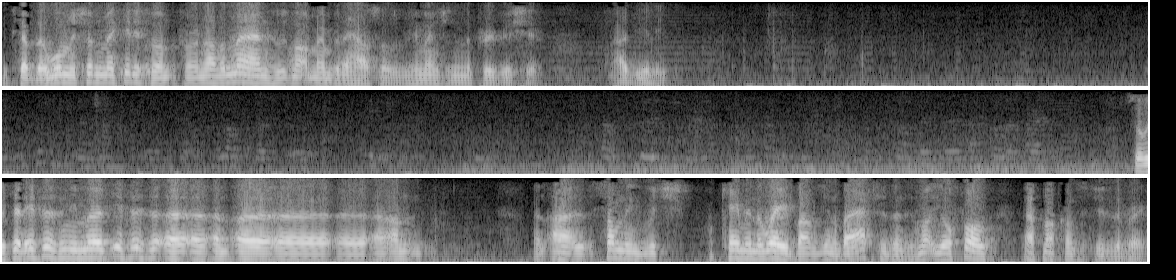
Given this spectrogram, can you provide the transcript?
Except that a woman shouldn't make Kiddush for, for another man who's not a member of the household, as we mentioned in the previous year, ideally. So we said if there's an emerg- if there's a, a, a, something which came in the way by, you know, by accident, it's not your fault, that's not constituted a break.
